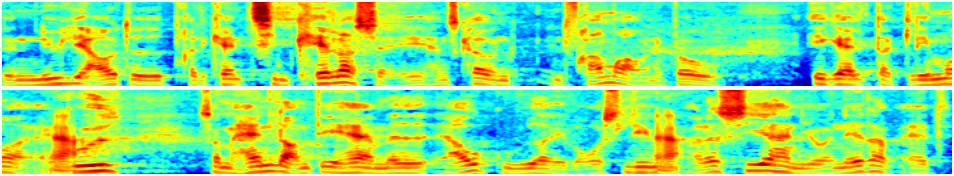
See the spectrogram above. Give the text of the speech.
den nylig afdøde prædikant Tim Keller sagde. Han skrev en, en fremragende bog, Ikke alt, der glimrer af ja. Gud, som handler om det her med afguder i vores liv. Ja. Og der siger han jo netop, at,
